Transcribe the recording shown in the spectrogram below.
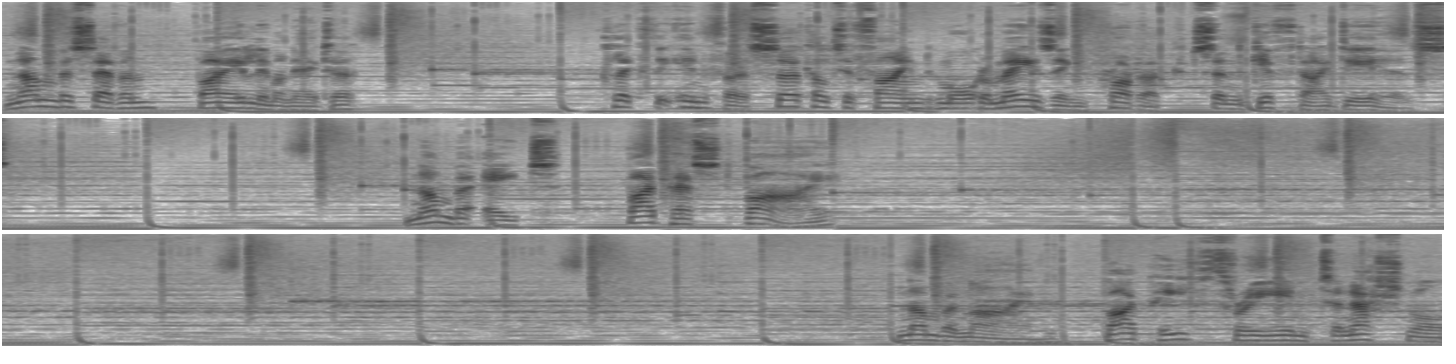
Number 7, by Eliminator. Click the info circle to find more amazing products and gift ideas. Number 8, by Pest Buy. Number 9, by P3 International.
